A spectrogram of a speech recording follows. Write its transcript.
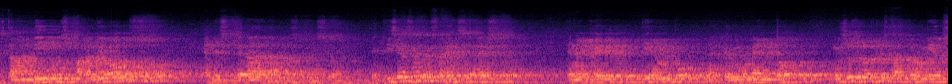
están vivos para Dios, en espera de la resurrección. Y aquí se hace referencia a eso. En aquel tiempo, en aquel momento, muchos de los que están dormidos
